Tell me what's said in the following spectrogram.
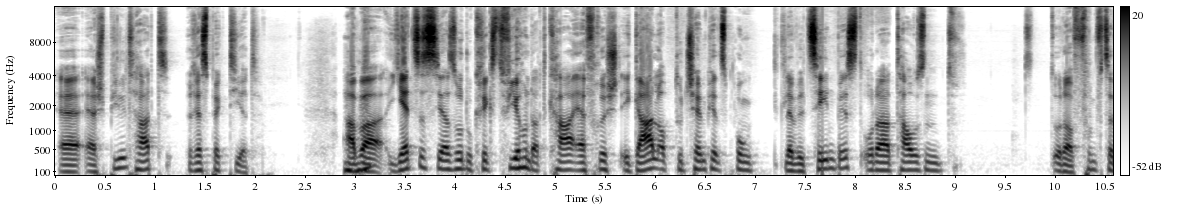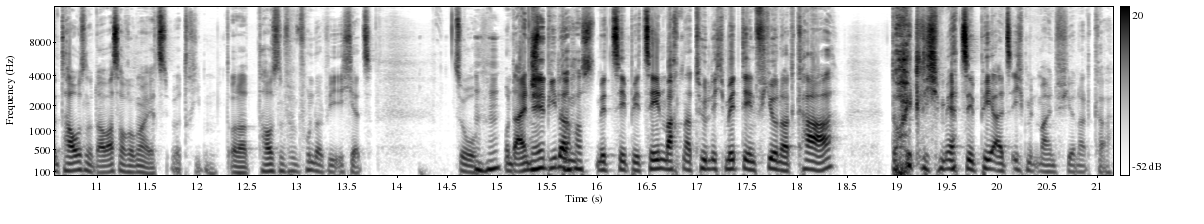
äh, erspielt hat, respektiert. Aber jetzt ist es ja so, du kriegst 400k erfrischt, egal ob du Champions-Punkt Level 10 bist oder 1000 oder 15.000 oder was auch immer jetzt übertrieben. Oder 1500 wie ich jetzt. So. Und ein Nee, Spieler mit CP10 macht natürlich mit den 400k deutlich mehr CP als ich mit meinen 400k.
